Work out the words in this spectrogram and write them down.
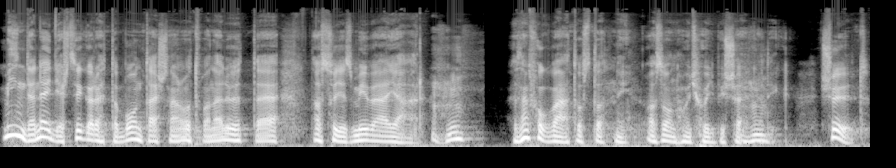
Minden egyes cigaretta bontásnál ott van előtte az, hogy ez mivel jár. Uh-huh. Ez nem fog változtatni azon, hogy hogy viselkedik. Uh-huh. Sőt,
